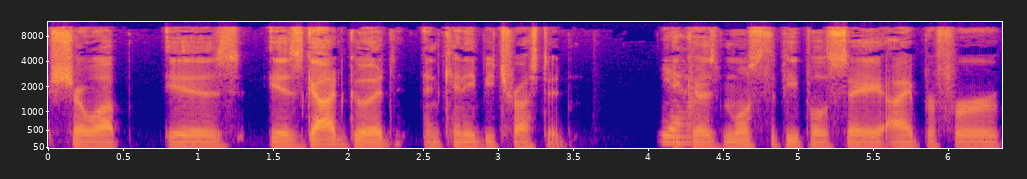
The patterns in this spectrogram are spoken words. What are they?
show up is is God good and can he be trusted? Yeah. Because most of the people say I prefer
